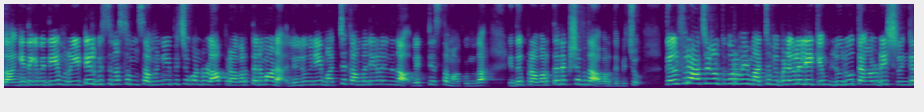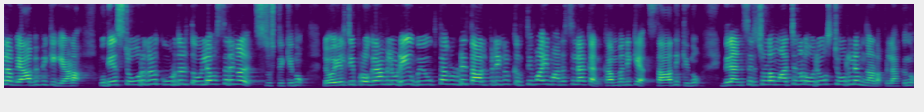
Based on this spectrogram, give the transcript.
സാങ്കേതികവിദ്യയും റീറ്റെയിൽ ബിസിനസ്സും സമന്വയിപ്പിച്ചുകൊണ്ടുള്ള പ്രവർത്തനമാണ് ലുലുവിനെ മറ്റ് കമ്പനികളിൽ നിന്ന് വ്യത്യസ്തമാക്കുന്നത്. ഇത് പ്രവർത്തനക്ഷമത വർദ്ധിപ്പിച്ചു. ഗൾഫ് രാജ്യങ്ങൾക്ക് പുറമെ മറ്റ് വിപണികളിലേക്കും ലുലു തങ്ങളുടെ ശൃംഖല വ്യാപിപ്പിക്കുകയാണ്. പുതിയ സ്റ്റോറുകൾ കൂടുതൽ തൊഴിലവസരങ്ങൾ സൃഷ്ടിക്കുന്നു. ലോയൽറ്റി പ്രോഗ്രാമിലൂടെ ഉപയോക്താക്കളുടെ താല്പര്യങ്ങൾ കൃത്യമായി മനസ്സിലാക്കാൻ കമ്പനിക്ക് സാധിക്കുന്നു. ഇതിനനുസരിച്ചുള്ള മാറ്റങ്ങൾ ഓരോ സ്റ്റോറിലും നടപ്പിലാക്കുന്നു.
